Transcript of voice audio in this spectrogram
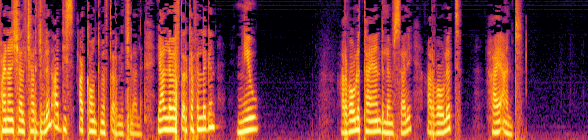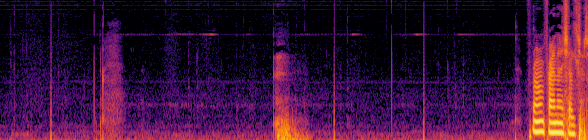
financial charge ብለን አዲስ account መፍጠር እንችላለን። ያን ለመፍጠር ከፈለግን new አርባ ሁለት ሀያ አንድ ለምሳሌ አርባ ሁለት ሀያ አንድ from financial charge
